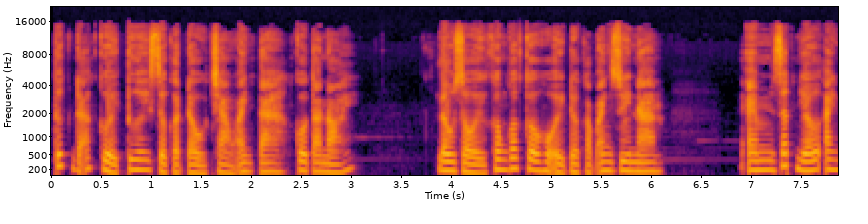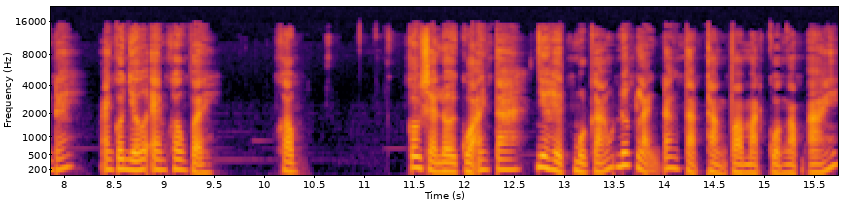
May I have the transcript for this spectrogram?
tức đã cười tươi rồi gật đầu chào anh ta. Cô ta nói. Lâu rồi không có cơ hội được gặp anh Duy Nam Em rất nhớ anh đấy. Anh có nhớ em không vậy? Không. Câu trả lời của anh ta như hệt một gáo nước lạnh đang tạt thẳng vào mặt của Ngọc Ái.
